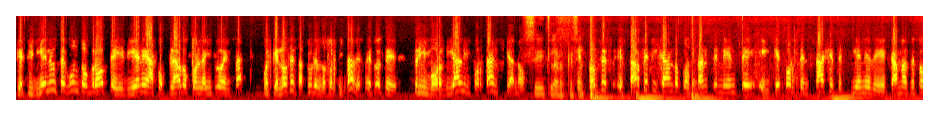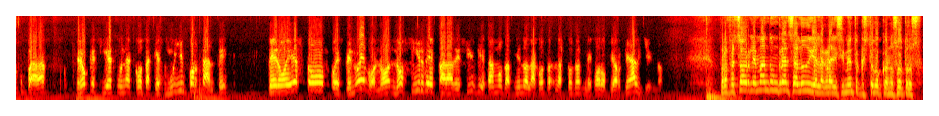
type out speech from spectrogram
Que si viene un segundo brote y viene acoplado con la influenza, pues que no se saturen los hospitales. Eso es de primordial importancia, ¿no? Sí, claro que sí. Entonces, estarse fijando constantemente en qué porcentaje se tiene de camas desocupadas, creo que sí es una cosa que es muy importante, pero esto, pues de nuevo, no, no sirve para decir si estamos haciendo las cosas mejor o peor que alguien, ¿no? Profesor, le mando un gran saludo y el agradecimiento que estuvo con nosotros.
